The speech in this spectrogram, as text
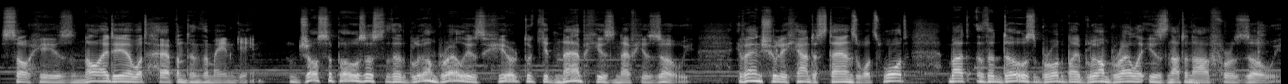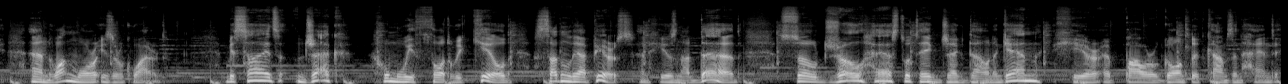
so he has no idea what happened in the main game. Joe supposes that Blue Umbrella is here to kidnap his nephew Zoe. Eventually he understands what's what, but the dose brought by Blue Umbrella is not enough for Zoe, and one more is required. Besides, Jack, whom we thought we killed, suddenly appears, and he is not dead, so Joe has to take Jack down again, here a power gauntlet comes in handy,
